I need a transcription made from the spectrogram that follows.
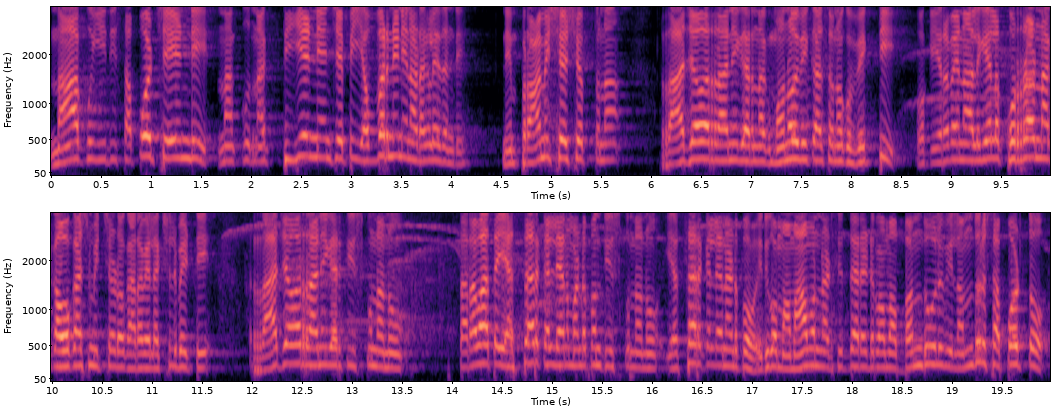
నాకు ఇది సపోర్ట్ చేయండి నాకు నాకు తీయండి అని చెప్పి ఎవరిని నేను అడగలేదండి. నేను ప్రామిస్ చేసి చెప్తున్నా రాజావర్ రాణి గారు నాకు మనోవికాస్ అని ఒక వ్యక్తి ఒక ఇరవై నాలుగేళ్ళ కుర్రాడు నాకు అవకాశం ఇచ్చాడు ఒక అరవై లక్షలు పెట్టి. రాజావర్ రాణి గారు తీసుకున్నాను. తర్వాత ఎస్ఆర్ కళ్యాణ మండపం తీసుకున్నాను. ఎస్ఆర్ కళ్యాణ మండపం ఇదిగో మా మామ ఉన్నాడు సిద్ధారెడ్డి మామ బంధువులు వీళ్ళందరూ సపోర్ట్తో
